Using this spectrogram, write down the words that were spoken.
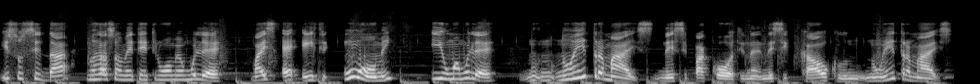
Isso se dá no relacionamento entre um homem e uma mulher, mas é entre um homem e uma mulher. N não entra mais nesse pacote, né, nesse cálculo, não entra mais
